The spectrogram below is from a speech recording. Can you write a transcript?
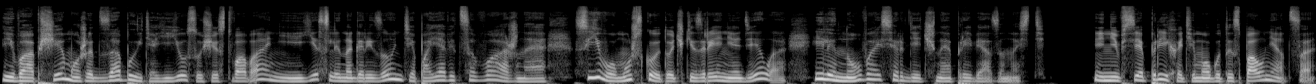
и вообще может забыть о ее существовании, если на горизонте появится важное, с его мужской точки зрения дело или новая сердечная привязанность. И не все прихоти могут исполняться.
